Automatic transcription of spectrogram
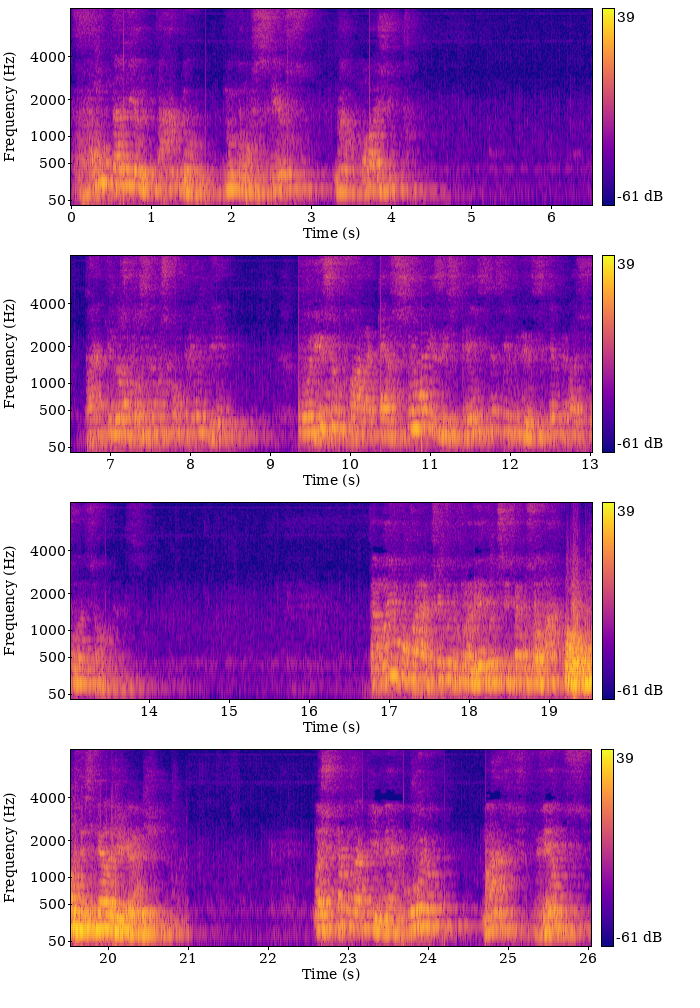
fundamentado no consenso, na lógica, para que nós possamos compreender. Por isso fala que a sua existência se evidencia pelas suas obras. Tamanho comparativo do planeta do sistema solar com algumas estrelas gigantes. Nós temos aqui Mercúrio, Marte, Vênus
